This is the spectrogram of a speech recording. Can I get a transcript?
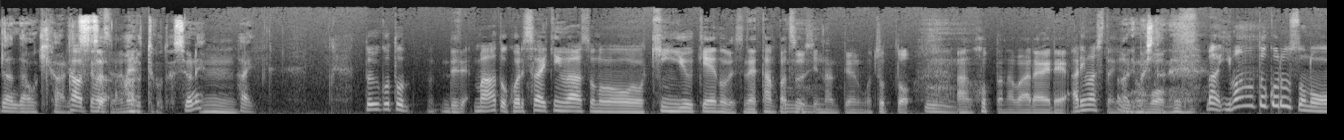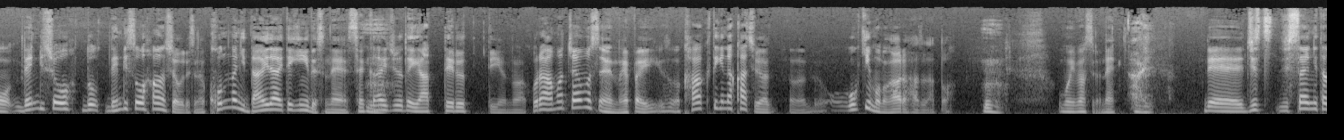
だんだん置き換わりつつあるってことですよね。うんはい。ということで、まあ、あとこれ最近は、その、金融系のですね、短波通信なんていうのもちょっと、うんあの、ホットな話題でありましたけれども、ね。まあ、今のところ、その、電離層、ど電離層反射をですね、こんなに大々的にですね、世界中でやってるっていうのは、これはアマチュア無線のやっぱり、その科学的な価値は、うん大きいものがあるはずだとうん。思いますよね。はい。で実実際に例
